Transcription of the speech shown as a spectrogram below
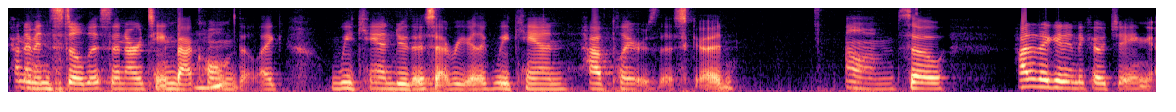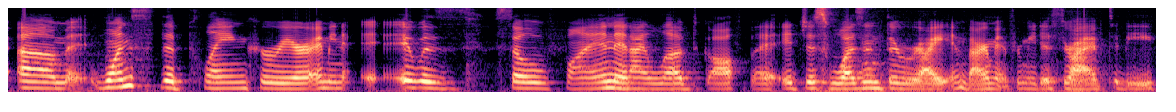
kind of instill this in our team back home that like we can do this every year like we can have players this good um, so how did i get into coaching? Um, once the playing career i mean it, it was so fun and i loved golf but it just wasn't the right environment for me to thrive to be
